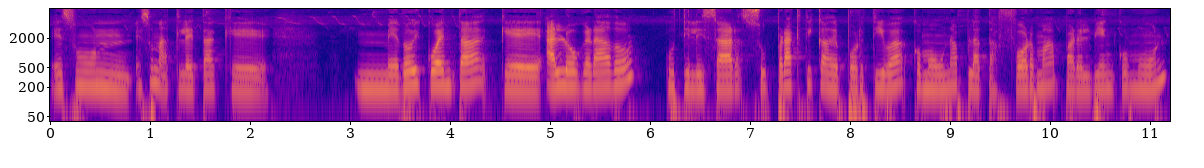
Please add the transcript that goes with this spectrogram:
es un, es un atleta que me doy cuenta que ha logrado utilizar su práctica deportiva como una plataforma para el bien común.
